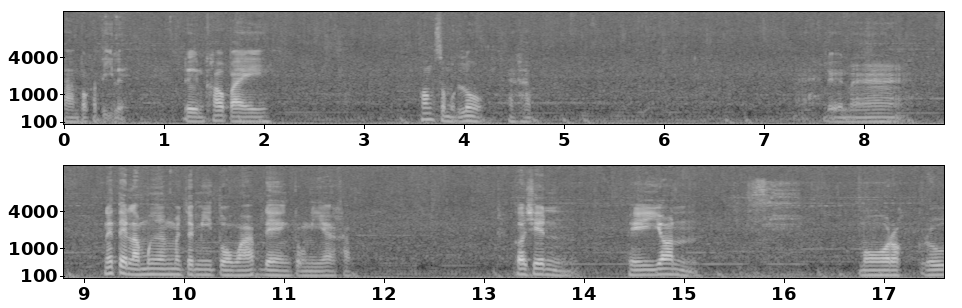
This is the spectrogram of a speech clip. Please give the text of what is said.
ตามปกติเลย เดินเข้าไปห้องสมุดโลกนะครับ เดินมา ในแต่ละเมืองมันจะมีตัววาร์ปแดงตรงนี้ครับ ก็เช่นเพยอน โมรกรู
